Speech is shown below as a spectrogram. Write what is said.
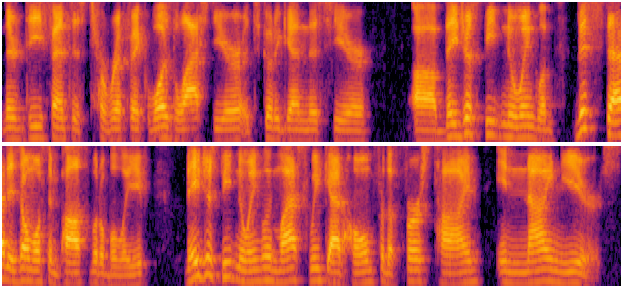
Their defense is terrific. Was last year. It's good again this year. Uh, they just beat New England. This stat is almost impossible to believe. They just beat New England last week at home for the first time in nine years.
